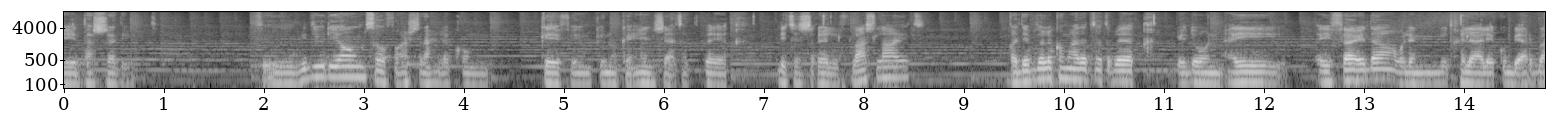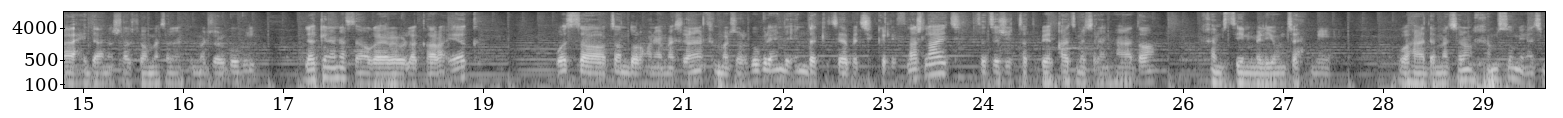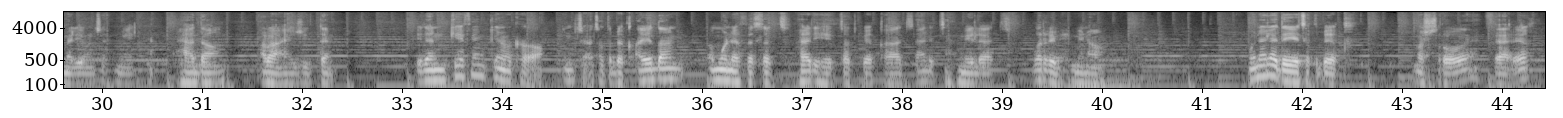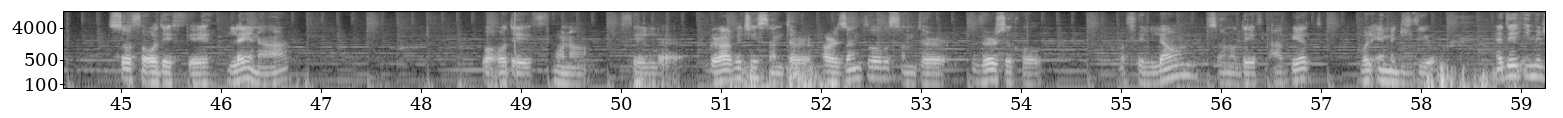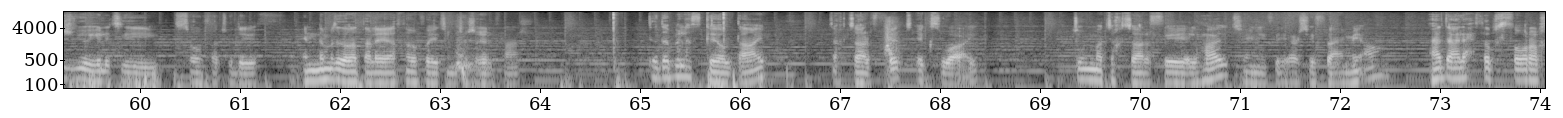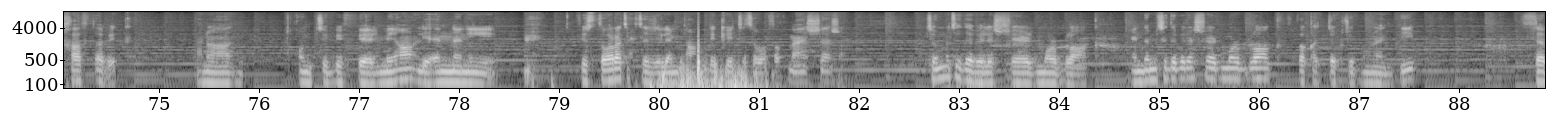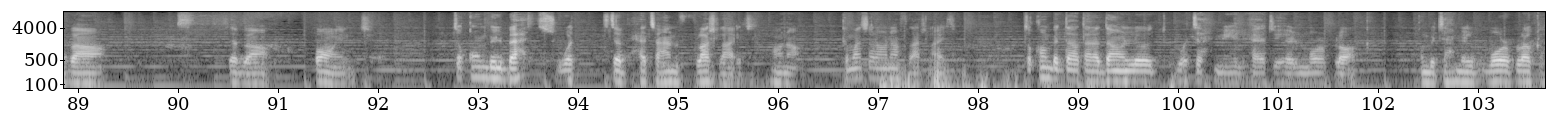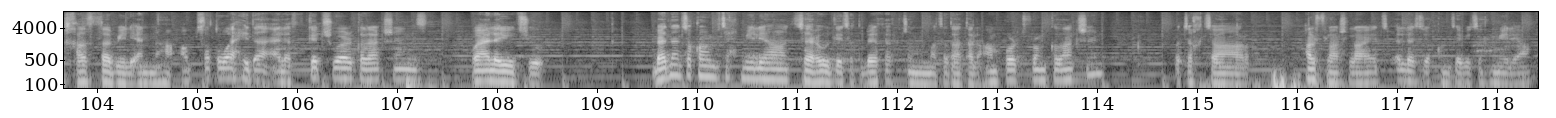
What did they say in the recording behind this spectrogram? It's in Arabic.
في درس جديد في فيديو اليوم سوف أشرح لكم كيف يمكنك إنشاء تطبيق لتشغيل ال flashlight قد يبدو لكم هذا التطبيق بدون أي أي فائدة ولن يدخل عليكم بأرباح إذا نشرته مثلا في متجر جوجل. لكن أنا سأغير لك رأيك وستنظر هنا مثلا في متجر جوجل. عند عند كتابة شكل flashlight ستجد تطبيقات مثلا هذا خمسين مليون تحميل. وهذا مثلا خمسمائة مليون تحميل هذا رائع جدا. إذا كيف يمكنك إنشاء تطبيق أيضا ومنافسة هذه التطبيقات على التحميلات والربح منها؟ هنا لدي تطبيق مشروع فارغ. سوف أضيف فيه لينار. وأضيف هنا في ال Gravity Center Horizontal Center Vertical. وفي اللون سنضيف الأبيض. وال image view. هذه ال image view هي التي سوف تضيف. عندما تضغط عليها سوف يتم تشغيل فلاش تذهب إلى scale type تختار fit XY ثم تختار في ال height يعني في الارتفاع مئة هذا على حسب الصورة الخاصة بك. أنا قمت بفعل مئة لأنني في الصورة تحتاج إلى مئة لكي تتوافق مع الشاشة. ثم تذهب إلى shared more block. عندما تذهب إلى shared more block فقد تكتب هنا deep سبعة سبعة point تقوم بالبحث وتبحث عن flashlight هنا. كما ترى هنا flashlight تقوم بالضغط على download وتحميل هذه ال more block. تقوم بتحميل ال more block الخاصة بي لأنها أبسط واحدة على Sketchware collections وعلى يوتيوب بعد أن تقوم بتحميلها تعود لتطبيقك ثم تضغط على import from collection. وتختار ال flashlight التي قمت بتحميلها.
